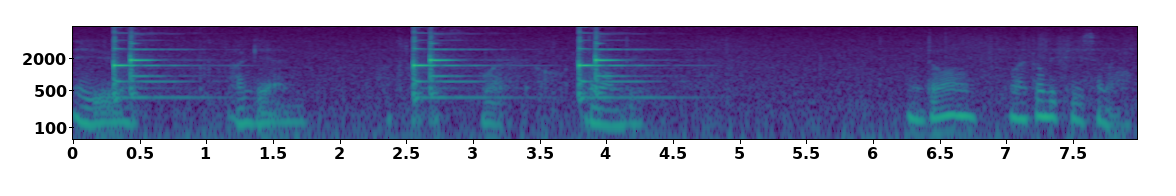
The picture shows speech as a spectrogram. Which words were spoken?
here again. Onde? Então não é tão difícil não.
